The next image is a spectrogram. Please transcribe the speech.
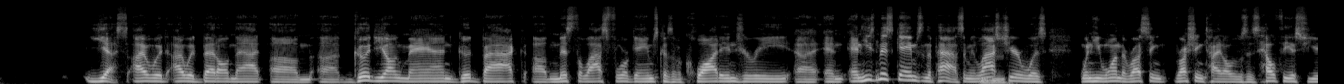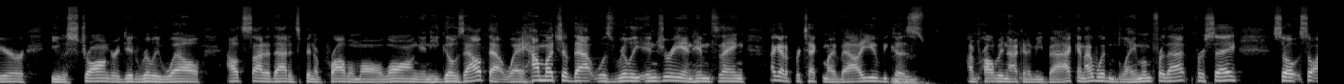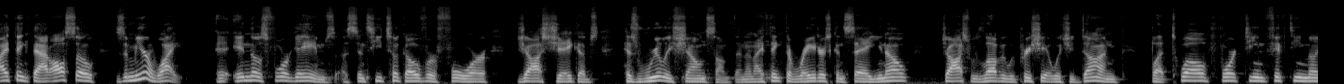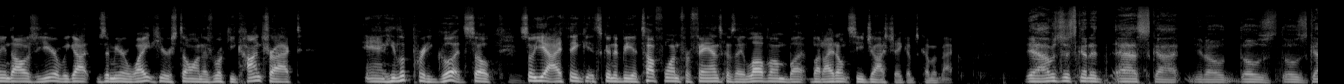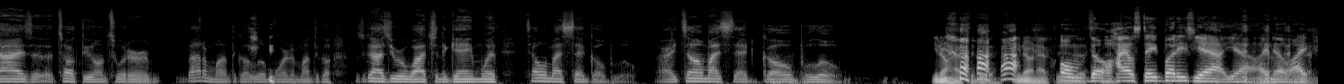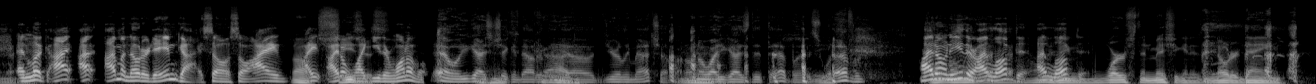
Yes, I would. I would bet on that. Um, uh, good young man, good back. Uh, missed the last four games because of a quad injury, uh, and and he's missed games in the past. I mean, last year was when he won the rushing rushing title. It was his healthiest year. He was stronger, did really well. Outside of that, it's been a problem all along, and he goes out that way. How much of that was really injury and him saying, "I got to protect my value because." I'm probably not going to be back, and I wouldn't blame him for that per se. So, so I think that also Zamir White, in those four games uh, since he took over for Josh Jacobs has really shown something. And I think the Raiders can say, you know, Josh, we love it. We appreciate what you've done. But 12, 14, 15 million dollars a year, we got Zamir White here still on his rookie contract. And he looked pretty good. So, so yeah, I think it's going to be a tough one for fans because they love him, but but I don't see Josh Jacobs coming back. Yeah, I was just gonna ask Scott. You know, those those guys I talked to you on Twitter about a month ago, a little more than a month ago. Those guys you were watching the game with. Tell them I said go blue. All right, tell them I said go blue. You don't have to do that. You don't have to. Do Oh, that. the Ohio State buddies, yeah, yeah, I know. I and look, I, I I'm a Notre Dame guy, so so I Oh, I, I don't like either one of them. Yeah, well, you guys chickened out of the uh, yearly matchup. I don't know why you guys did that, but it's whatever. I don't either. I loved it. I loved it. Worse than Michigan is Notre Dame.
